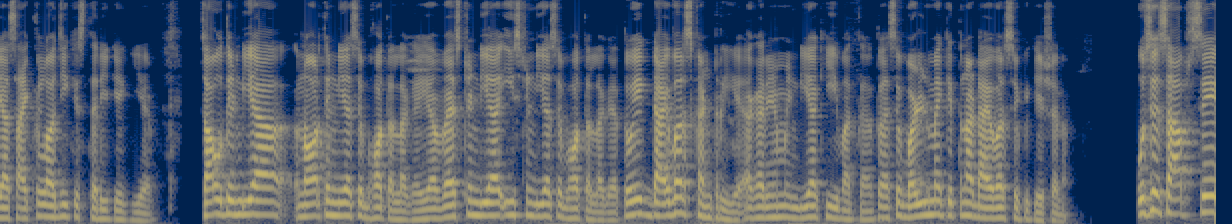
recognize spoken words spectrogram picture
या साइकोलॉजी किस तरीके की है? साउथ इंडिया, नॉर्थ इंडिया से बहुत अलग है या वेस्ट इंडिया, ईस्ट इंडिया से बहुत अलग है। तो एक डाइवर्स कंट्री है, अगर हम इंडिया की बात करें तो ऐसे वर्ल्ड में कितना डाइवर्सिफिकेशन है? उस हिसाब से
